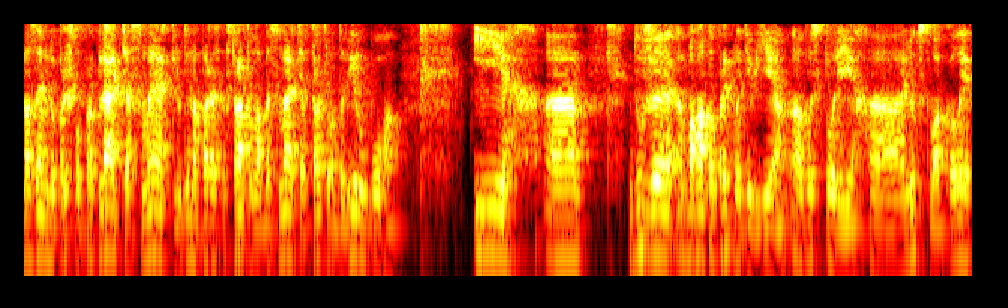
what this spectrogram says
на землю прийшло прокляття, смерть, людина втратила безсмертя, втратила довіру Бога. І е, дуже багато прикладів є е, в історії е, людства, коли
